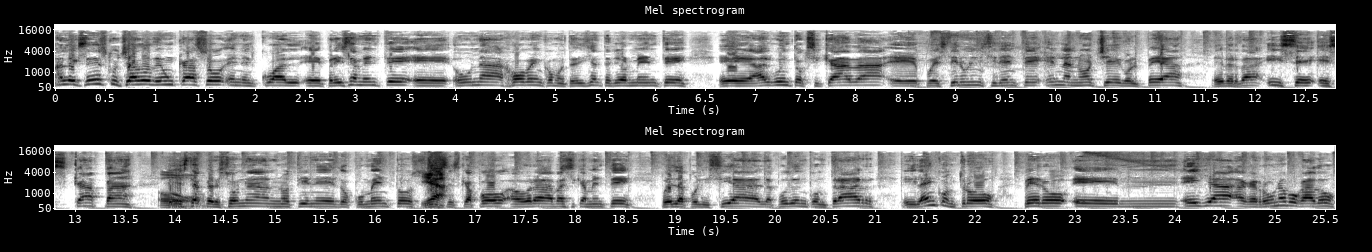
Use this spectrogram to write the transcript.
Alex, he escuchado de un caso en el cual eh, precisamente eh, una joven, como te dije anteriormente, eh, algo intoxicada, eh, pues tiene un incidente en la noche, golpea, ¿verdad? Y se escapa. Oh. Esta persona no tiene documentos y se escapó. Ahora básicamente, pues la policía la pudo encontrar y la encontró, pero mm, ella agarró un abogado.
